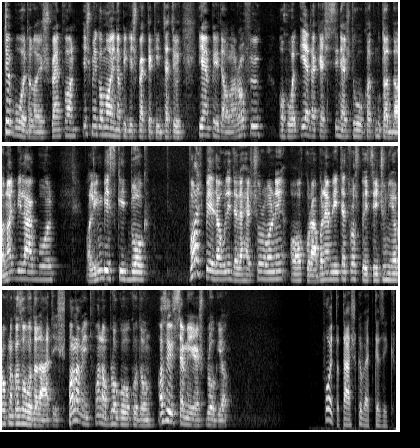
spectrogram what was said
Több oldala is fent van, és még a mai napig is megtekinthető. Ilyen például a Rofű, ahol érdekes, színes dolgokat mutat be a nagyvilágból, a Limbiskit blog, vagy például ide lehet sorolni a korábban említett Rossz PC junioroknak az oldalát is. Valamint van a blogolkodom, az ő személyes blogja. Folytatás következik.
